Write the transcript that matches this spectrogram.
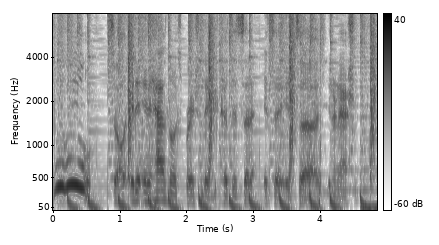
Woohoo! So it, it has no expiration date because it's a it's a it's a international.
